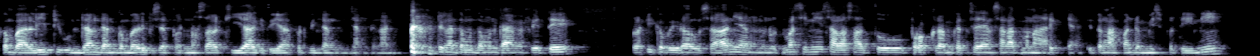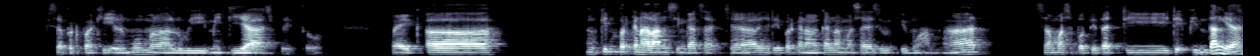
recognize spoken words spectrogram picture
kembali diundang dan kembali bisa bernostalgia gitu ya berbincang-bincang dengan dengan teman-teman KMFPT apalagi kewirausahaan yang menurut Mas ini salah satu program kerja yang sangat menarik ya di tengah pandemi seperti ini bisa berbagi ilmu melalui media seperti itu. Baik, uh, mungkin perkenalan singkat saja. Jadi perkenalkan nama saya Zulfi Muhammad, sama seperti tadi Dek Bintang ya,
